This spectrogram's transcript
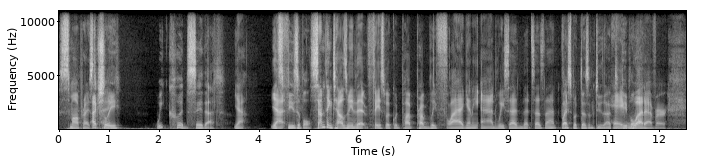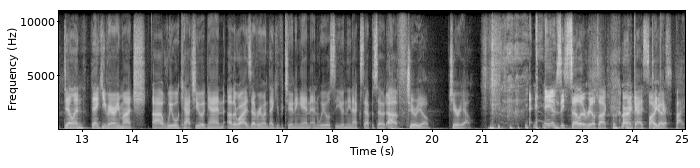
small price. Actually, we could say that. yeah. Yeah. It's feasible. Something tells me that Facebook would probably flag any ad we said that says that. But Facebook doesn't do that hey, to people. whatever. Dylan, thank you very much. Uh, we will catch you again. Otherwise, everyone, thank you for tuning in, and we will see you in the next episode of Cheerio. Cheerio. AMZ Seller Real Talk. All right, guys. Bye, take guys. care. Bye.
